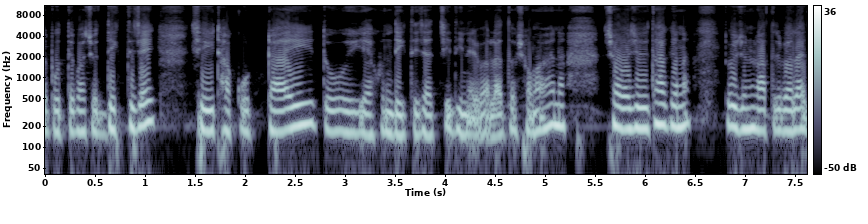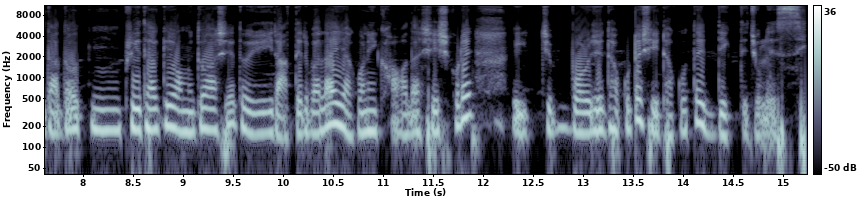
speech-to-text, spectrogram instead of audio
তো প্রত্যেক বছর দেখতে যাই, সেই ঠাকুরটাই তো এখন দেখতে যাচ্ছি, দিনের বেলা তো সময় হয় না, সবাই যদি থাকে না, তো ওই জন্য রাতের বেলায় দাদাও ফ্রি থাকে, অমিতও আসে, তো এই রাতের বেলায় এখন এই খাওয়া দাওয়া শেষ করে এই যে বড় যে ঠাকুরটা সেই ঠাকুরটাই দেখতে চলে এসেছি।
